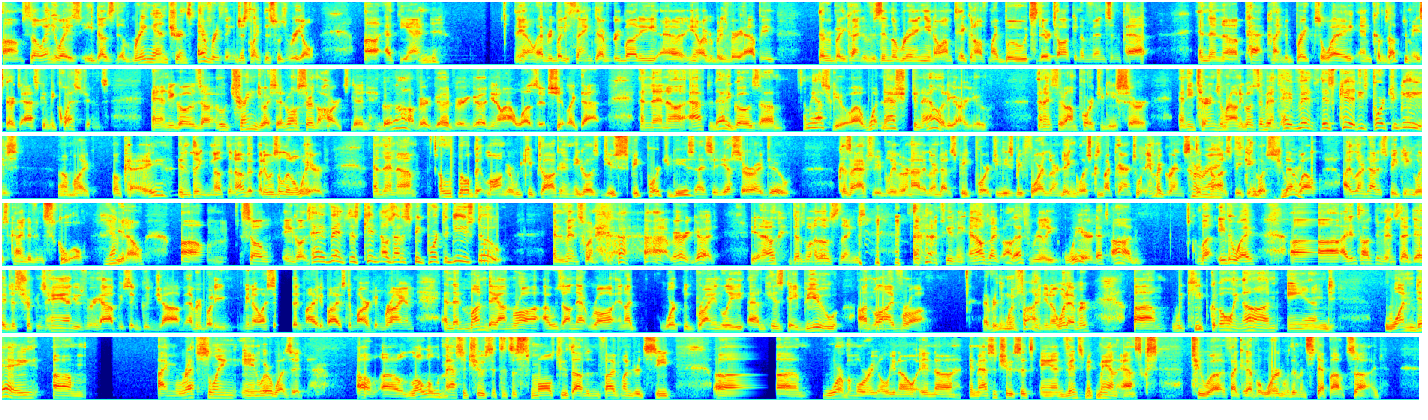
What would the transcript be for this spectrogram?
Um, so, anyways, he does the ring entrance, everything, just like this was real. Uh, at the end, you know, everybody thanked everybody. Uh, you know, everybody's very happy. Everybody kind of is in the ring. You know, I'm taking off my boots. They're talking to Vince and Pat. And then uh, Pat kind of breaks away and comes up to me, starts asking me questions. And he goes, uh, Who trained you? I said, Well, sir, the Harts did. He goes, Oh, very good, very good. You know, how was it? Shit like that. And then uh, after that, he goes, um, Let me ask you, uh, what nationality are you? And I said, I'm Portuguese, sir. And he turns around and goes to Vince, Hey, Vince, this kid, he's Portuguese. And I'm like, Okay. Didn't think nothing of it, but it was a little weird. And then um, a little bit longer. We keep talking, and he goes, "Do you speak Portuguese?" And I said, "Yes, sir, I do." Because I actually, believe it or not, I learned how to speak Portuguese before I learned English. Because my parents were immigrants, didn't know how to speak English Sure. that well. I learned how to speak English kind of in school. Yeah. You know. Um, so he goes, "Hey, Vince, this kid knows how to speak Portuguese too." And Vince went, ha, ha, very good. You know, he does one of those things. Excuse me. And I was like, oh, that's really weird. That's odd. But either way, uh, I didn't talk to Vince that day. I just shook his hand. He was very happy. He said, good job. Everybody, you know, I said my goodbyes to Mark and Brian. And then Monday on Raw, I was on that Raw and I worked with Brian Lee and his debut on Live Raw everything went fine, you know, whatever. Um, we keep going on, and one day um, I'm wrestling in where was it? Oh, uh, Lowell, Massachusetts. It's a small 2,500 seat uh, um, war memorial, you know, in uh, in Massachusetts. And Vince McMahon asks to uh, if I could have a word with him and step outside.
